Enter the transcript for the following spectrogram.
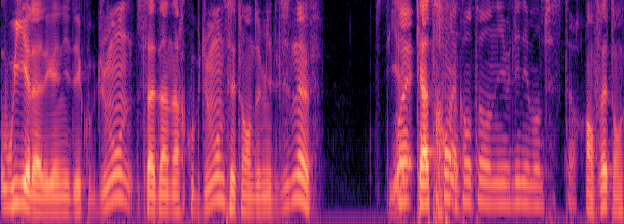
oui, elle a gagné des Coupes du Monde. Sa dernière Coupe du Monde, c'était en 2019. C'était il y a Ouais, 4 ans. 50 ans en Yvelines et Manchester. En fait, en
